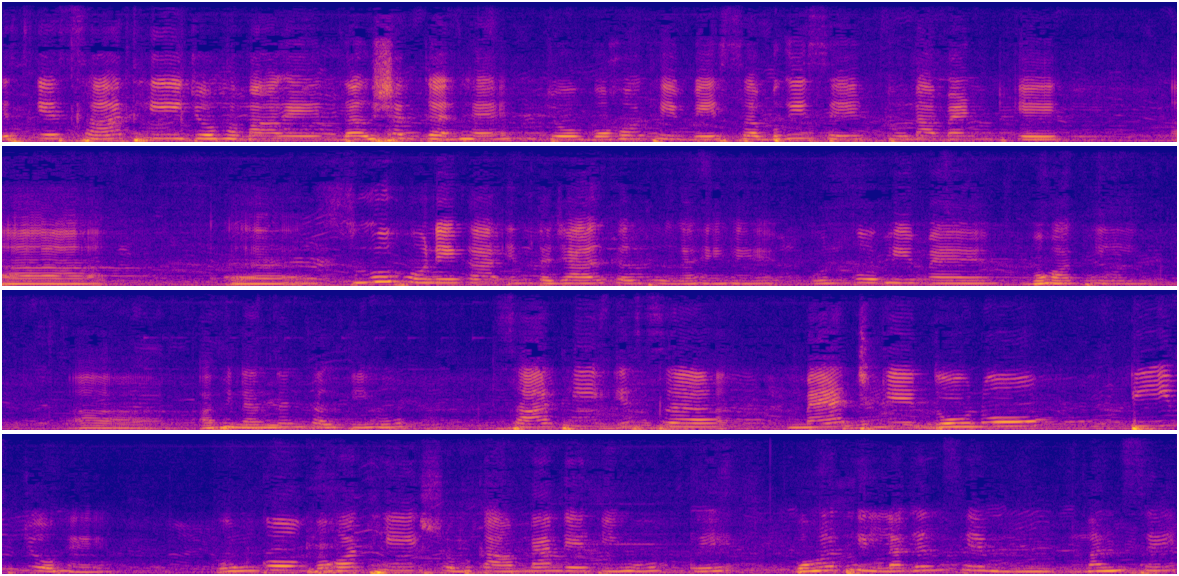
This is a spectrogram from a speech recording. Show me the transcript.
इसके साथ ही जो हमारे दर्शकगण हैं, जो बहुत ही बेसब्री से टूर्नामेंट के शुरू होने का इंतज़ार कर रहे हैं, उनको भी मैं बहुत ही अभिनंदन करती हूँ। साथ ही इस मैच के दोनों टीम जो हैं, उनको बहुत ही शुभकामना देती हूँ। बहुत ही लगन से मन से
